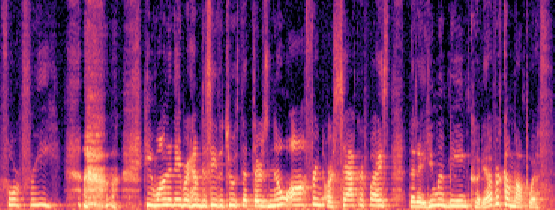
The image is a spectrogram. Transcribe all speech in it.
for free. he wanted Abraham to see the truth that there's no offering or sacrifice that a human being could ever come up with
